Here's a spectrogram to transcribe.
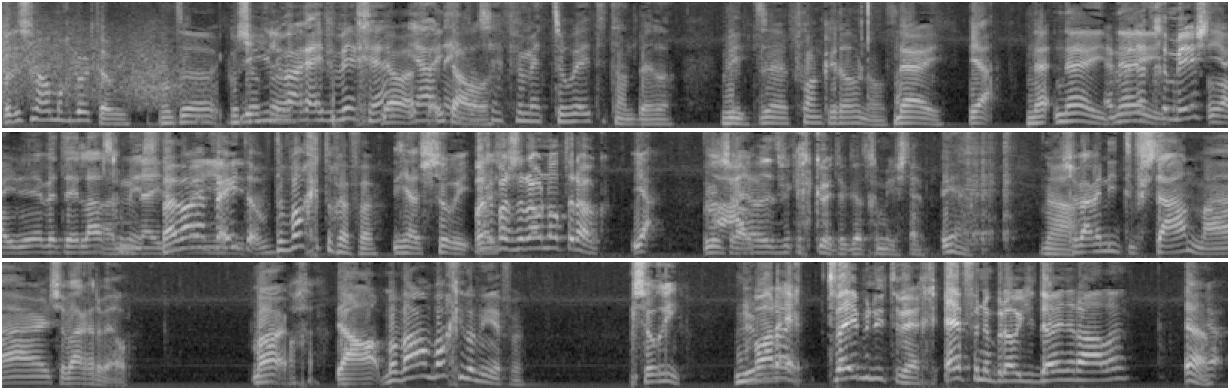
Wat is er nou allemaal gebeurd, Toby? Want uh, ik was jullie waren even weg, hè? Ja, even ja nee, ik was even met, hoe heet het, aan het bellen. Wie? Met uh, Frank en Ronald. Nee. Ja. Nee, nee, Hebben nee. we dat gemist? Ja, jullie hebben het helaas Ah, gemist. nee. Wij waren even eten. Dan wacht je toch even. Ja, sorry. Maar was Ronald er ook? Ja. Dat was ah, dat is wirklich kut dat ik dat gemist heb. Ja. Nou, Ze waren niet te verstaan, maar ze waren er wel. maar, Lachen. ja, maar waarom wacht je dan niet even? Sorry. Nu We waren echt twee minuten weg. Even een broodje deuner halen. Ja, Ja.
